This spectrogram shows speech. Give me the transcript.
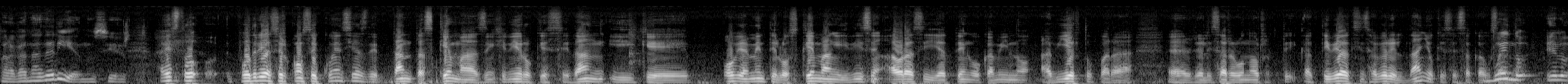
para ganadería, ¿no es cierto? Esto podría ser consecuencias de tantas quemas, ingeniero, que se dan y que obviamente los queman y dicen, ahora sí ya tengo camino abierto para eh, realizar alguna actividad sin saber el daño que se está causando. Bueno,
